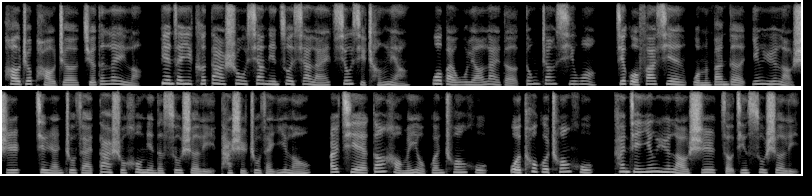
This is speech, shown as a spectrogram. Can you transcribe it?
跑着跑着觉得累了，便在一棵大树下面坐下来休息乘凉。我百无聊赖的东张西望，结果发现我们班的英语老师竟然住在大树后面的宿舍里，他是住在一楼。而且刚好没有关窗户，我透过窗户看见英语老师走进宿舍里，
